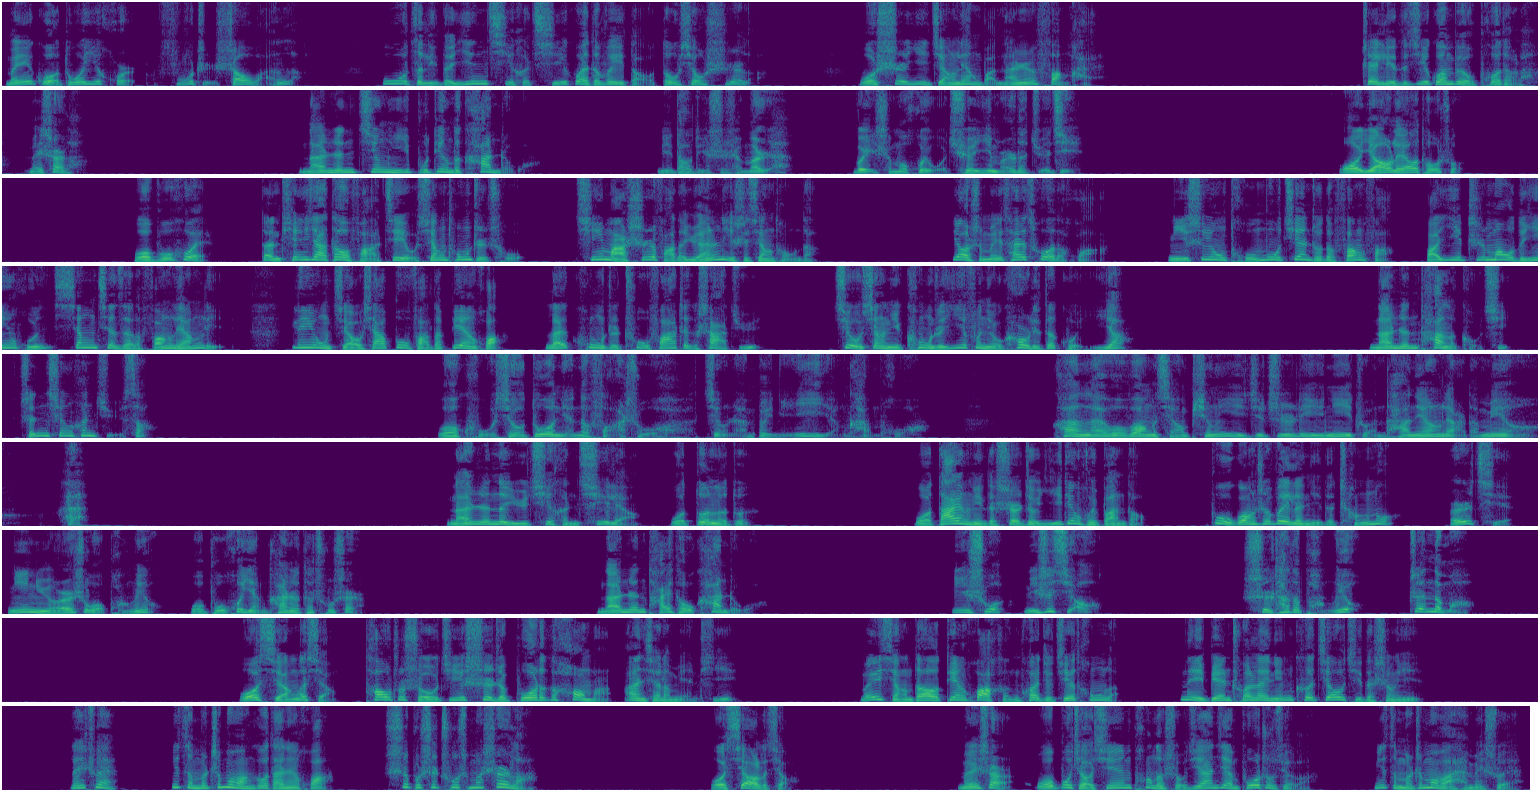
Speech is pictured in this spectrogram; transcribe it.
没过多一会儿，符纸烧完了，屋子里的阴气和奇怪的味道都消失了。我示意蒋亮把男人放开。这里的机关被我破掉了，没事了。男人惊疑不定的看着我。你到底是什么人？为什么会我缺一门的绝技？我摇了摇头说：“我不会，但天下道法皆有相通之处，起码施法的原理是相同的。要是没猜错的话，你是用土木建筑的方法，把一只猫的阴魂镶嵌在了房梁里，利用脚下步伐的变化来控制触发这个煞局，就像你控制衣服纽扣里的鬼一样。”男人叹了口气。神情很沮丧。我苦修多年的法术，竟然被你一眼看破。看来我妄想凭一己之力逆转他娘俩的命，哼！男人的语气很凄凉。我顿了顿。我答应你的事就一定会办到，不光是为了你的承诺，而且你女儿是我朋友，我不会眼看着她出事男人抬头看着我。你说你是小，是他的朋友，真的吗？我想了想，掏出手机，试着拨了个号码，按下了免提。没想到电话很快就接通了，那边传来宁珂焦急的声音：“雷坠，你怎么这么晚给我打电话？是不是出什么事了？”我笑了笑：“没事儿，我不小心碰到手机按键拨出去了。你怎么这么晚还没睡？”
